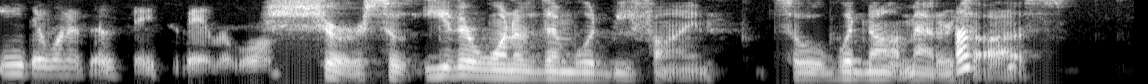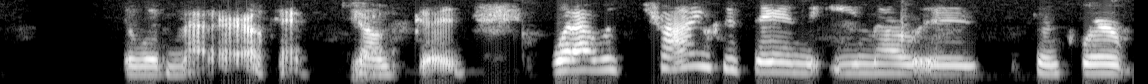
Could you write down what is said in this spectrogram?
either one of those dates available. Sure. So either one of them would be fine. So it would not matter okay. to us. It wouldn't matter. Okay. Yeah. Sounds good. What I was trying to say in the email is since we're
